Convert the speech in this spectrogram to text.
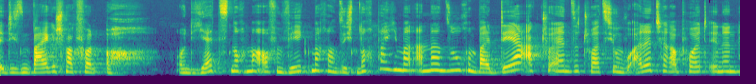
diesen Beigeschmack von, oh, und jetzt nochmal auf den Weg machen und sich nochmal jemand anderen suchen, bei der aktuellen Situation, wo alle TherapeutInnen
